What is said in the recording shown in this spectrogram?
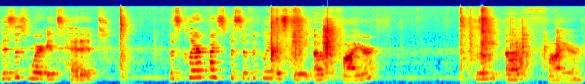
This is where it's headed. Let's clarify specifically this three of fire. Three of fire.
